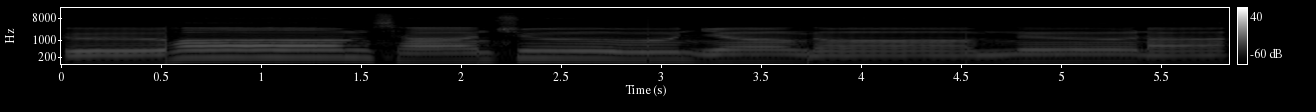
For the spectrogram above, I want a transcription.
그 험산 준영 넘느라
